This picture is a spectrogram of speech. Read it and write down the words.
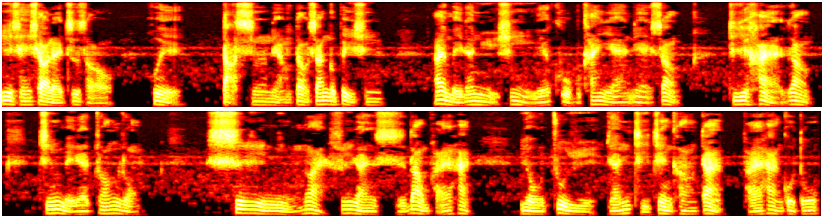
一天下来至少会打湿两到三个背心。爱美的女性也苦不堪言，脸上滴汗让。精美的妆容，湿意凌乱。虽然适当排汗有助于人体健康，但排汗过多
